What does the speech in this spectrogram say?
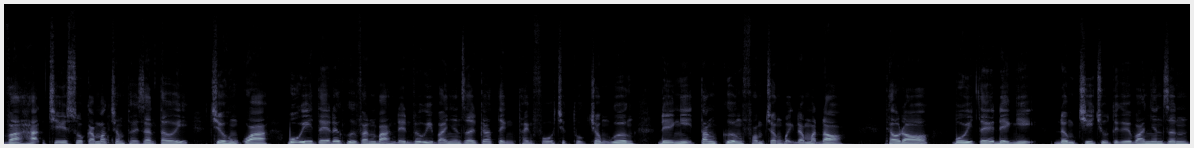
và hạn chế số ca mắc trong thời gian tới. Chiều hôm qua, Bộ Y tế đã gửi văn bản đến với Ủy ban nhân dân các tỉnh thành phố trực thuộc Trung ương đề nghị tăng cường phòng chống bệnh đau mắt đỏ. Theo đó, Bộ Y tế đề nghị đồng chí Chủ tịch Ủy ban nhân dân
